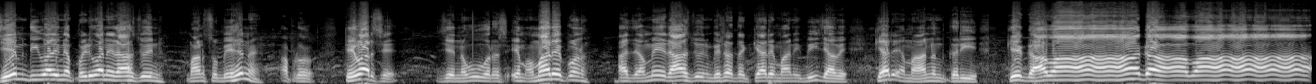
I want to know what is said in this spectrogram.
જેમ દિવાળીના પડવાની રાહ જોઈને માણસો બેહે ને, આપણો તહેવાર છે જે નવું વર્ષ, એમ અમારે પણ આજે અમે રાહ જોઈને બેઠા હતા ક્યારે માની બીજ આવે, ક્યારે એમાં આનંદ કરીએ. કે ગાવા ગાવા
